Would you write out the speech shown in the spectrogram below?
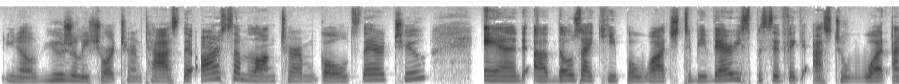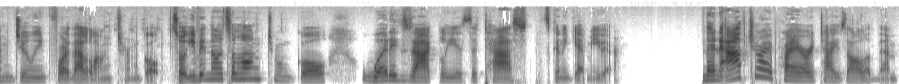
you know, usually short term tasks. There are some long term goals there too. And uh, those I keep a watch to be very specific as to what I'm doing for that long term goal. So even though it's a long term goal, what exactly is the task that's going to get me there? And then after I prioritize all of them,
